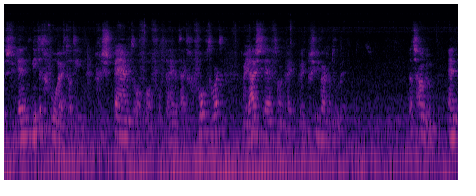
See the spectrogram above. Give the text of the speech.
de student niet het gevoel heeft dat hij gespamd of, of, of de hele tijd gevolgd wordt, maar juist het idee heeft van, oké, ik weet precies waar ik aan toe ben. Dat zou ik doen. En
